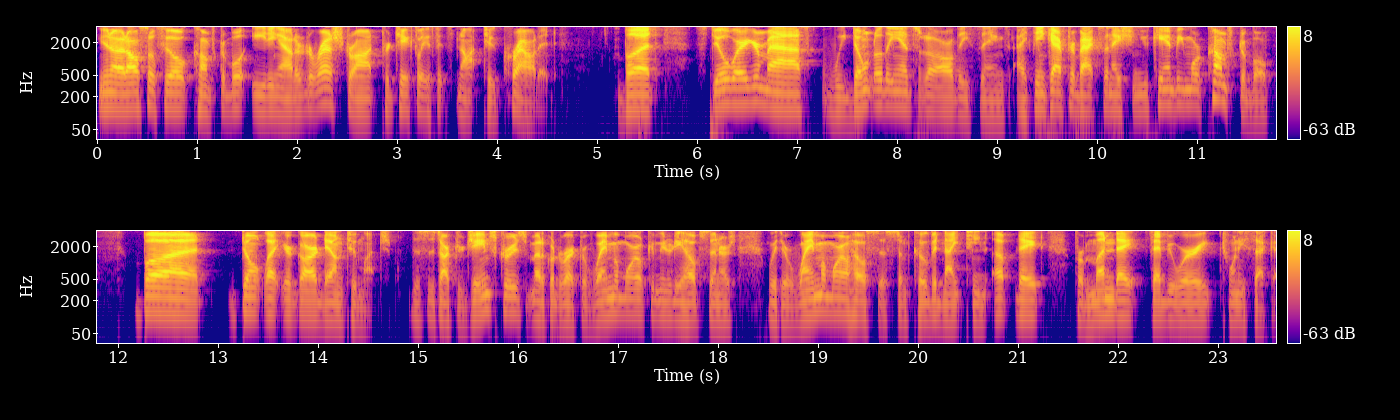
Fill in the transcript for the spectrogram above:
You know, I'd also feel comfortable eating out at a restaurant, particularly if it's not too crowded. But still wear your mask. We don't know the answer to all these things. I think after vaccination, you can be more comfortable, but don't let your guard down too much. This is Dr. James Cruz, Medical Director of Wayne Memorial Community Health Centers, with your Wayne Memorial Health System COVID 19 update for Monday, February 22nd.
